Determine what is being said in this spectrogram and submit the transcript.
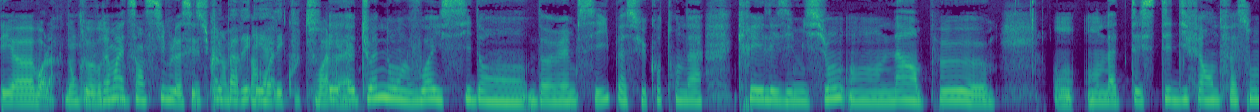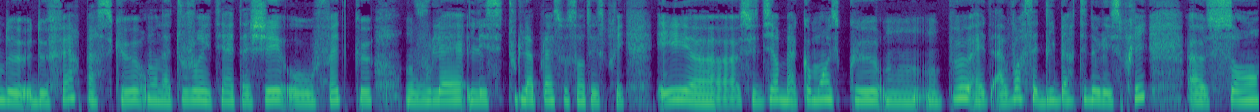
Et euh, voilà, donc euh, vraiment être sensible, c'est super préparé important. et à l'écoute. Voilà. Et, tu vois, nous on le voit ici dans dans MCI parce que quand on a créé les émissions, on a un peu euh, on, a testé différentes façons de, de, faire parce que on a toujours été attaché au fait que on voulait laisser toute la place au Saint-Esprit et euh, se dire bah comment est-ce que on, on peut avoir cette liberté de l'esprit euh, sans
